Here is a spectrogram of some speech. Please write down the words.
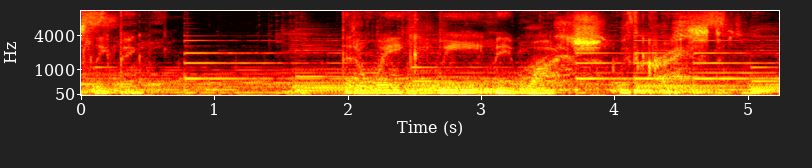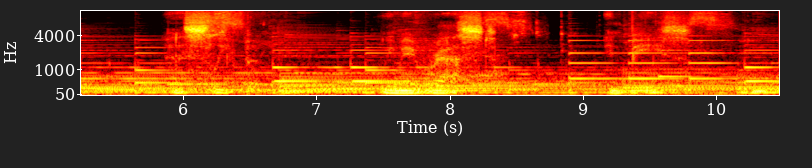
sleeping, that awake we may watch with Christ, and sleep we may rest in peace.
